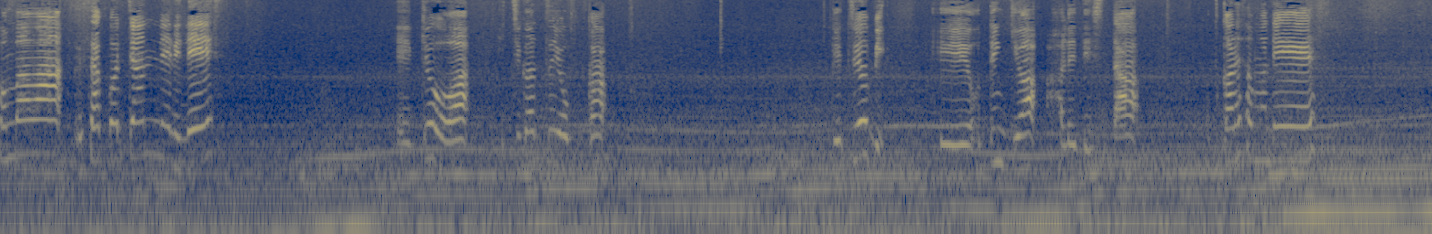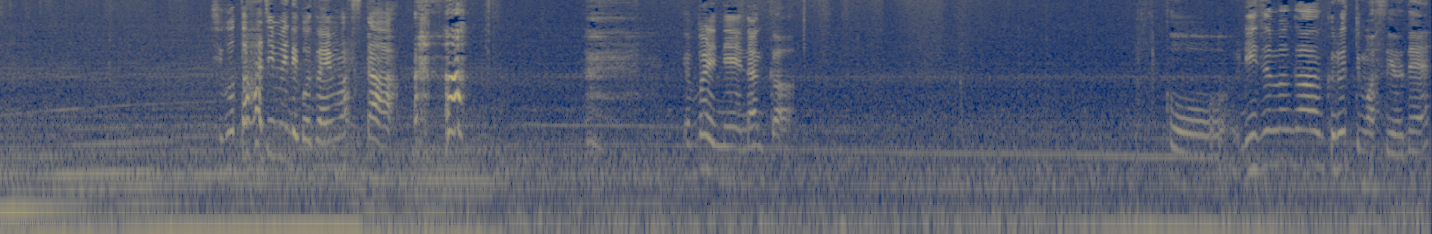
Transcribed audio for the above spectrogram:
こんばんは、うさこチャンネルです。えー今日は1月4日、月曜日、えーお天気は晴れでした。お疲れ様です。仕事始めでございました。やっぱりね、なんか、こうリズムが狂ってますよね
